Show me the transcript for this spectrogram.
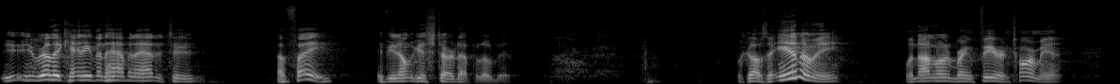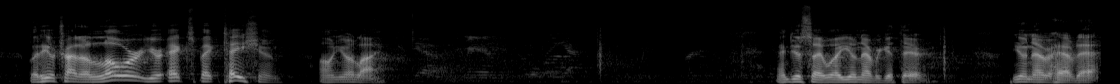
You, you really can't even have an attitude of faith if you don't get stirred up a little bit. Because the enemy will not only bring fear and torment, but he'll try to lower your expectation on your life. And just say, well, you'll never get there. You'll never have that.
